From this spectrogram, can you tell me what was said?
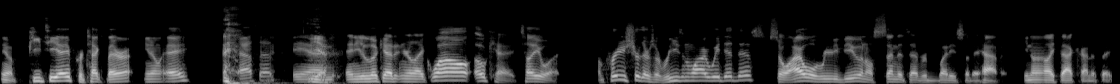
you know, PTA, protect their, you know, A assets. And and you look at it and you're like, well, okay, tell you what, I'm pretty sure there's a reason why we did this. So I will review and I'll send it to everybody so they have it, you know, like that kind of thing.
